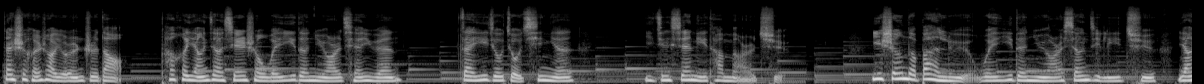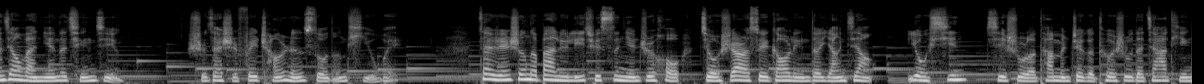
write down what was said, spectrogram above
但是很少有人知道，他和杨绛先生唯一的女儿钱媛，在一九九七年已经先离他们而去。一生的伴侣，唯一的女儿相继离去，杨绛晚年的情景，实在是非常人所能体味。在人生的伴侣离去四年之后，九十二岁高龄的杨绛用心记述了他们这个特殊的家庭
